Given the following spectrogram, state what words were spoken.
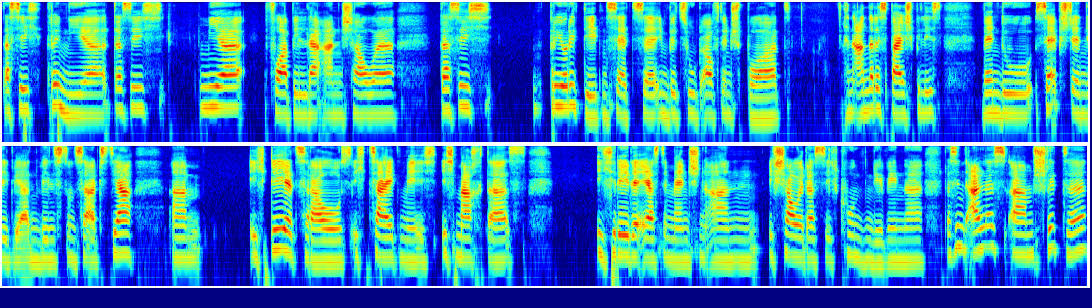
dass ich trainiere, dass ich mir Vorbilder anschaue, dass ich Prioritäten setze in Bezug auf den Sport. Ein anderes Beispiel ist, wenn du selbstständig werden willst und sagst, ja, ähm, ich gehe jetzt raus, ich zeige mich, ich mache das, ich rede erste Menschen an, ich schaue, dass ich Kunden gewinne. Das sind alles ähm, Schritte,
